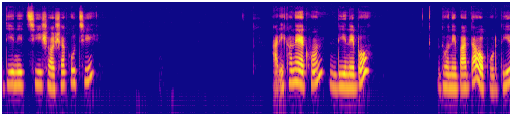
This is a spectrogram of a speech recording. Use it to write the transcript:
দিয়ে নিচ্ছি শশা কুচি। আর এখানে এখন দিয়ে নেব ধনে পাতা ওপর দিয়ে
